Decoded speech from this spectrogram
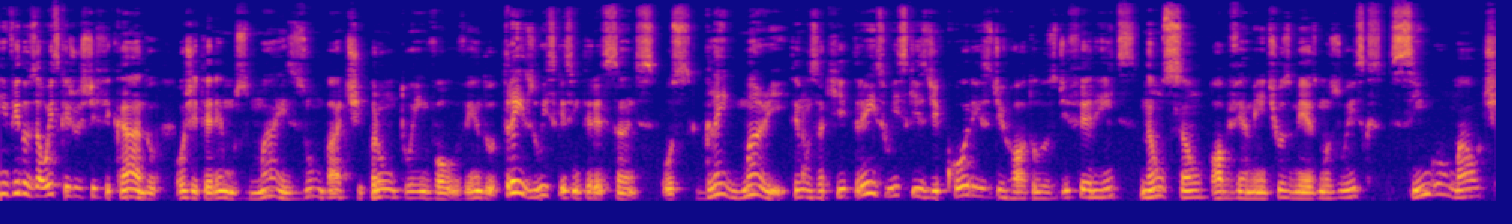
Bem-vindos ao Whisky Justificado. Hoje teremos mais um bate-pronto envolvendo três whiskies interessantes. Os Glen Murray. Temos aqui três whiskies de cores de rótulos diferentes. Não são, obviamente, os mesmos whiskies. Single malt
